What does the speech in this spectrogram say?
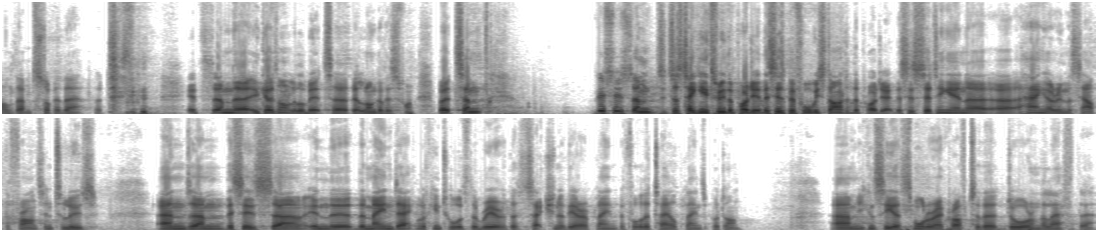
I'll um, stop it there. But um, uh, it goes on a little bit, uh, bit longer, this one. But um, this is um, just taking you through the project. This is before we started the project. This is sitting in a, a hangar in the south of France, in Toulouse. And um, this is uh, in the, the main deck, looking towards the rear of the section of the aeroplane before the tailplane's put on. Um, you can see a smaller aircraft to the door on the left there.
